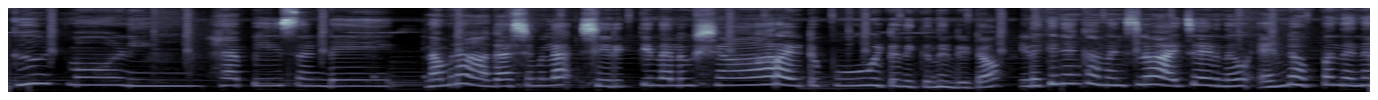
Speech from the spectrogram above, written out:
ಗುಡ್ ಮಾರ್ನಿಂಗ್ ಹ್ಯಾಪಿ ಸಂಡೇ നമ്മുടെ ആകാശമുള്ള ശരിക്കും നല്ല ഉഷാറായിട്ട് പൂവിട്ട് നിൽക്കുന്നുണ്ട് കേട്ടോ ഇടയ്ക്ക് ഞാൻ കമൻസിൽ വായിച്ചായിരുന്നു എന്റെ ഒപ്പം തന്നെ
